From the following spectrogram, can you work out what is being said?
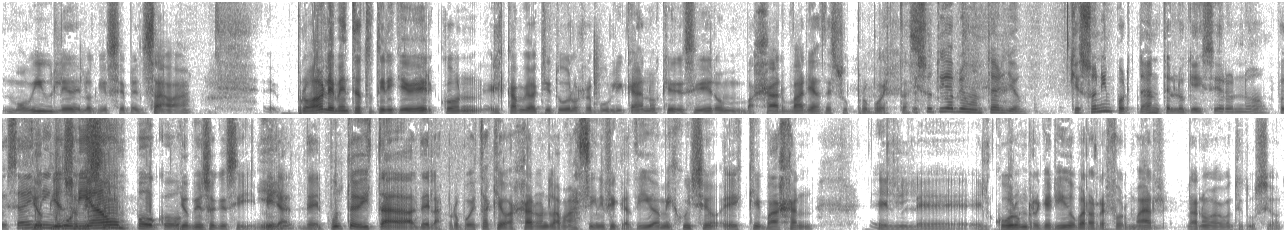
movible de lo que se pensaba. Probablemente esto tiene que ver con el cambio de actitud de los republicanos que decidieron bajar varias de sus propuestas. Eso te iba a preguntar yo que son importantes lo que hicieron, ¿no? Porque se ha ninguneado un poco. Yo pienso que sí. Mira, desde el punto de vista de las propuestas que bajaron, la más significativa, a mi juicio, es que bajan el, eh, el quórum requerido para reformar la nueva constitución,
